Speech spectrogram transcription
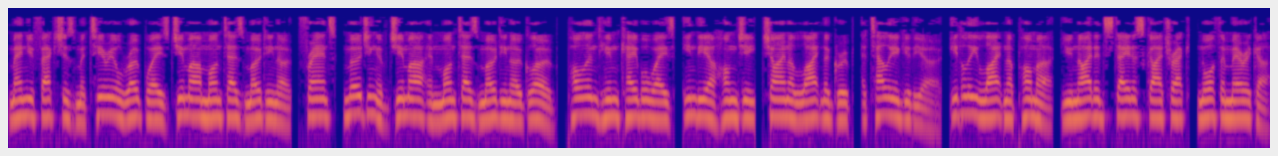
manufactures material ropeways Gimar Montaz Mautino, France, merging of Gimar and Montaz Mautino Globe, Poland Him Cableways, India Hongji, China Leitner Group, Italia Guidio, Italy Leitner Poma, United States Skytrac, North America,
